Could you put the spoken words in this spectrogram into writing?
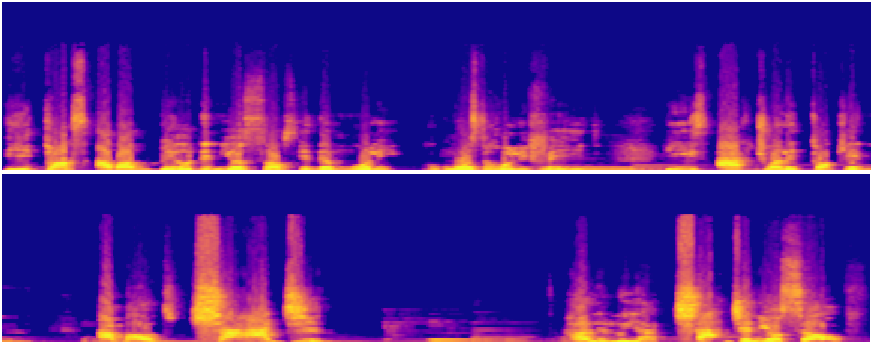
he talks about building yourselves in the holy, most holy faith. He is actually talking about charging. Hallelujah. Charging yourself.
